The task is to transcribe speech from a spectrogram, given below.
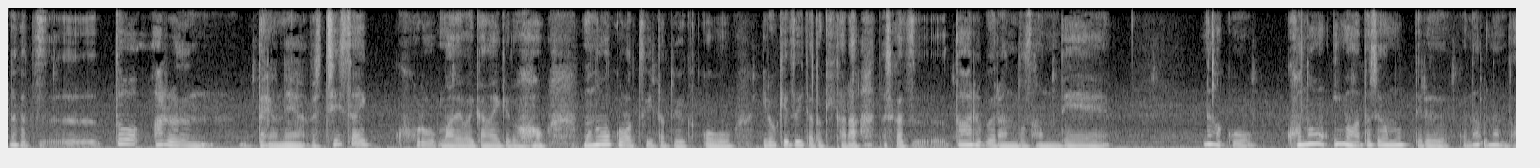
なんかずっとあるんだよね。私小さい頃まではいかないけど 物心ついたというかこう色気づいた時から確かずっとあるブランドさんでなんかこうこの今私が持ってるこれななんだ？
